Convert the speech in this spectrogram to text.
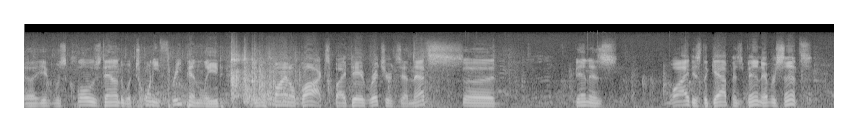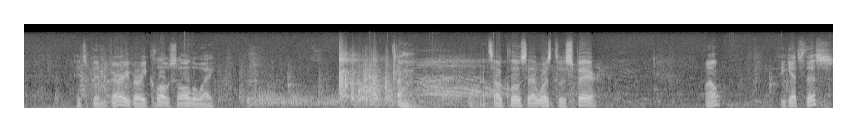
uh, it was closed down to a 23 pin lead in the final box by Dave Richards, and that's uh, been as wide as the gap has been ever since. It's been very, very close all the way. That's how close that was to a spare. Well, if he gets this,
